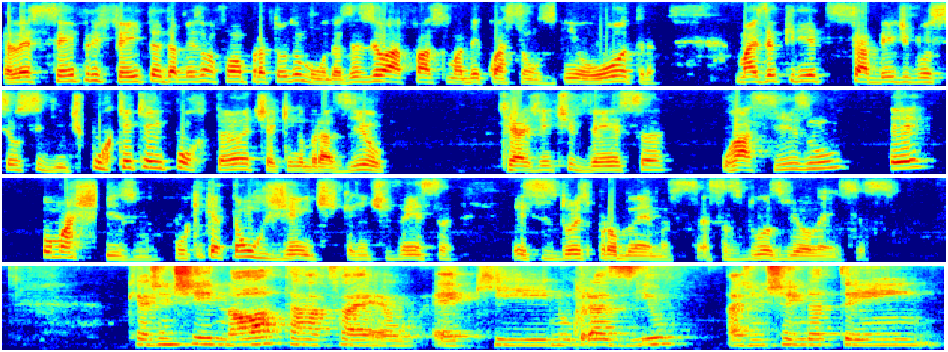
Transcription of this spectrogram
ela é sempre feita da mesma forma para todo mundo. Às vezes eu faço uma adequaçãozinha ou outra, mas eu queria saber de você o seguinte: por que, que é importante aqui no Brasil que a gente vença o racismo e o machismo? Por que, que é tão urgente que a gente vença esses dois problemas, essas duas violências? Que a gente nota, Rafael, é que no Brasil a gente ainda tem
